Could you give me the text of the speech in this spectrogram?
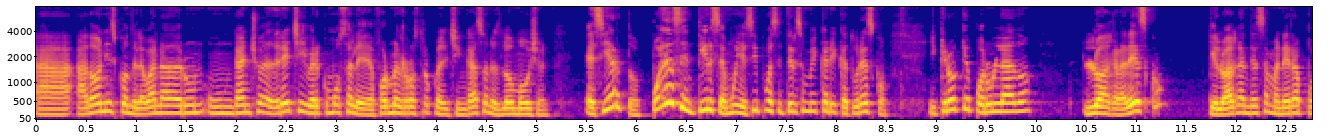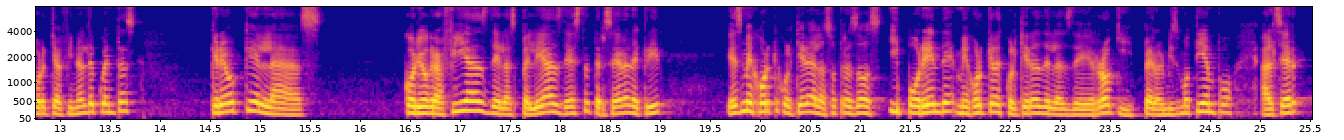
a Adonis cuando le van a dar un, un, gancho de derecha y ver cómo se le deforma el rostro con el chingazo en slow motion. Es cierto, puede sentirse muy así, puede sentirse muy caricaturesco. Y creo que por un lado lo agradezco que lo hagan de esa manera porque a final de cuentas creo que las coreografías de las peleas de esta tercera de Creed es mejor que cualquiera de las otras dos y por ende mejor que cualquiera de las de Rocky, pero al mismo tiempo, al ser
